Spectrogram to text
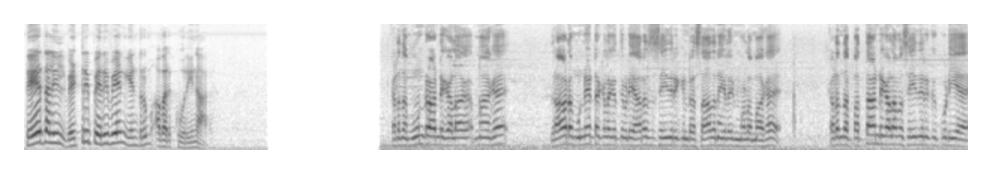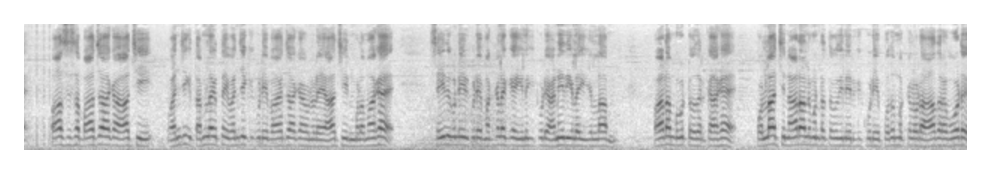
தேர்தலில் வெற்றி பெறுவேன் என்றும் அவர் கூறினார். கடந்த மூன்றாண்டு காலமாக திராவிட முன்னேற்ற கழகத்துடைய அரசு செய்திருக்கின்ற சாதனைகளின் மூலமாக கடந்த பத்தாண்டு காலமாக செய்திருக்கக்கூடிய பாசிச பாஜக ஆட்சி வஞ்சி தமிழகத்தை வஞ்சிக்கக்கூடிய பாஜகவினுடைய ஆட்சியின் மூலமாக செய்து கொண்டிருக்கக்கூடிய மக்களுக்கு இழைக்கக்கூடிய அநீதிகளை எல்லாம் பாடம் புகட்டுவதற்காக பொள்ளாச்சி நாடாளுமன்ற தொகுதியில் இருக்கக்கூடிய பொதுமக்களோட ஆதரவோடு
